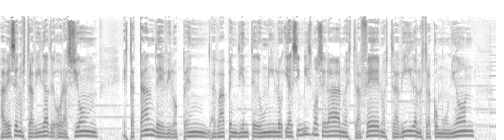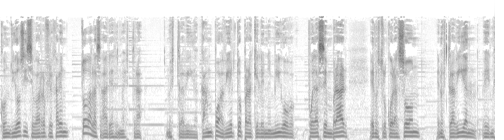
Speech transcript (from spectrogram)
a veces nuestra vida de oración está tan débil o va pendiente de un hilo y asimismo será nuestra fe, nuestra vida, nuestra comunión con Dios y se va a reflejar en todas las áreas de nuestra, nuestra vida. Campo abierto para que el enemigo pueda sembrar en nuestro corazón, en nuestra vida, en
